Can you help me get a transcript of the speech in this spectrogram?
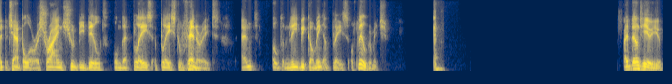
a chapel or a shrine should be built on that place, a place to venerate, and ultimately becoming a place of pilgrimage. I don't hear you.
